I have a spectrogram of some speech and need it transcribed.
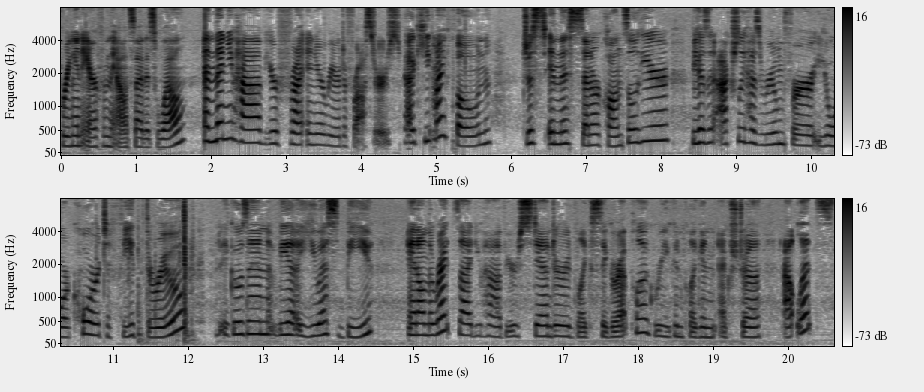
bring in air from the outside as well. And then you have your front and your rear defrosters. I keep my phone just in this center console here because it actually has room for your cord to feed through. It goes in via a USB and on the right side, you have your standard like cigarette plug where you can plug in extra outlets.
